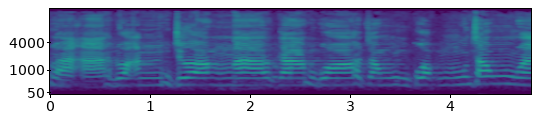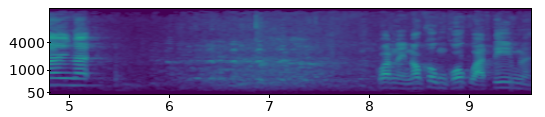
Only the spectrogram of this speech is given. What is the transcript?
vả đoạn trường à, Cam qua trong cuộc sống này này. Con này nó không có quả tim này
